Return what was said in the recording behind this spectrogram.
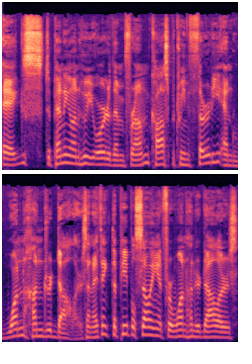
eggs, depending on who you order them from, cost between thirty and one hundred dollars. And I think the people selling it for one hundred dollars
